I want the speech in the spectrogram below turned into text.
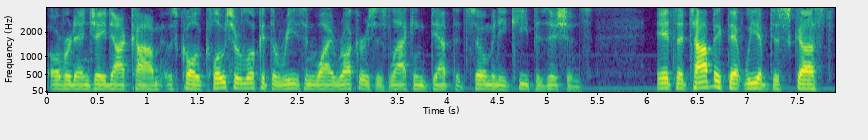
over at NJ.com. It was called Closer Look at the Reason Why Rutgers is Lacking Depth at So Many Key Positions. It's a topic that we have discussed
